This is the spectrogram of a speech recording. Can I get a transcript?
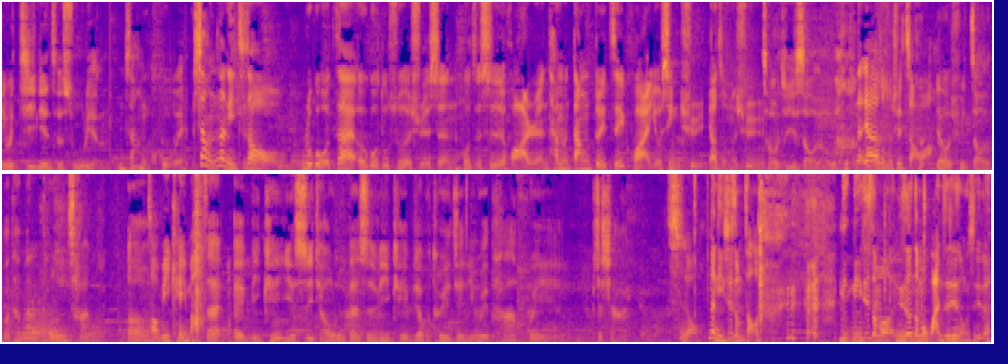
因为纪念着苏联。你这样很酷哎。像那你知道，如果在俄国读书的学生或者是华人，他们当对这一块有兴趣，要怎么去？超级少的好不好？那要要怎么去找啊？要去找的话，他们通常呃找 VK 吗？在诶 VK 也是一条路，但是 VK 比较不推荐，因为它会比较狭隘。是哦，那你是怎么找的？你你是怎么你是怎么玩这些东西的？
